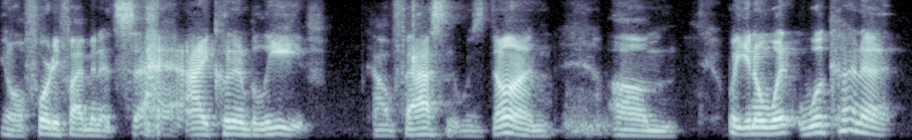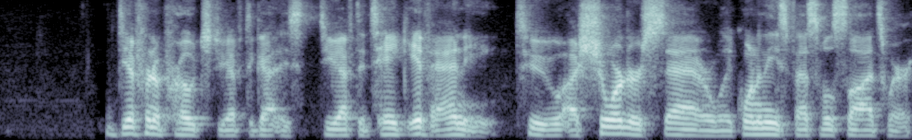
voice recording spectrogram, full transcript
you know 45 minutes, I couldn't believe how fast it was done. Um, but you know what? What kind of different approach do you have to guys do you have to take, if any, to a shorter set or like one of these festival slots where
